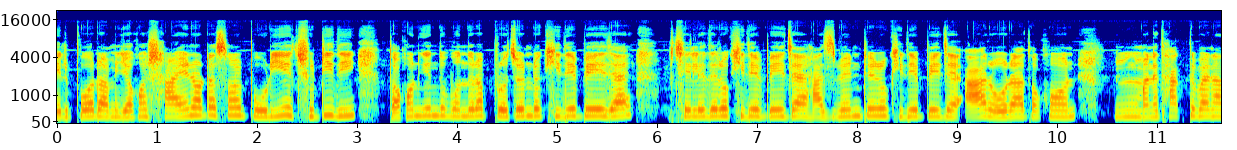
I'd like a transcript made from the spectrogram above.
এরপর আমি যখন সাড়ে নটার সময় পড়িয়ে ছুটি দিই, তখন কিন্তু বন্ধুরা প্রচণ্ড খিদে পেয়ে যায়। ছেলেদেরও খিদে পেয়ে যায় হাজব্যান্ডেরও খিদে পেয়ে যায়, আর ওরা তখন মানে থাকতে পারে না,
